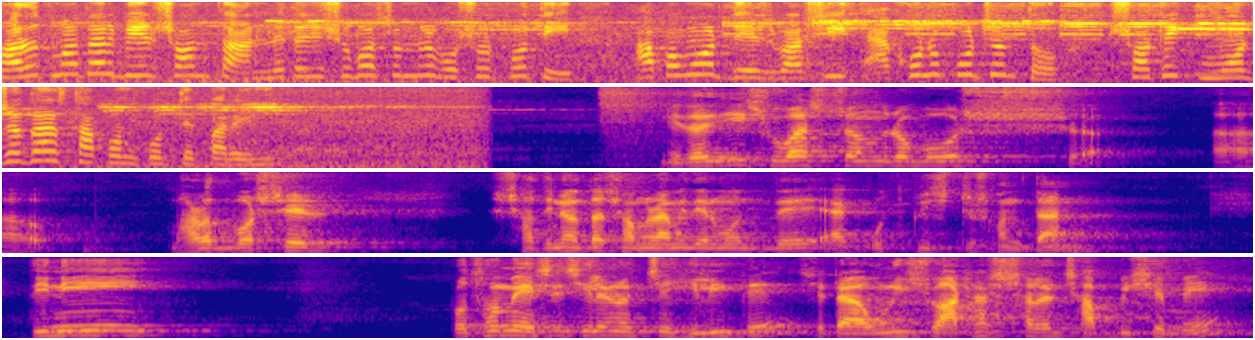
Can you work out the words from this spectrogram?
ভারত মাতার বীর সন্তান নেতাজি সুভাষচন্দ্র বসুর প্রতি আপামর দেশবাসী এখনও পর্যন্ত সঠিক মর্যাদা স্থাপন করতে পারেনি। নেতাজি সুভাষচন্দ্র বোস ভারতবর্ষের স্বাধীনতা সংগ্রামীদের মধ্যে এক উৎকৃষ্ট সন্তান। তিনি প্রথমে এসেছিলেন হচ্ছে হিলিতে, সেটা উনিশশো আঠাশ সালের ছাব্বিশে মে।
